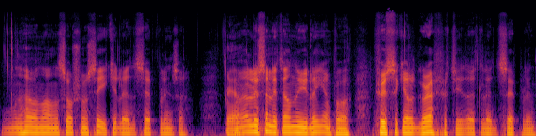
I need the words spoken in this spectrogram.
Men Det här var en annan sorts musik Led Zeppelin. Så. Ja. Jag lyssnade lite nyligen på Physical Graffiti, ett Led Zeppelin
